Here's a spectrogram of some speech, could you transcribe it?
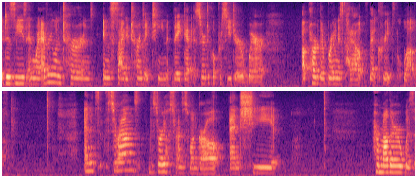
a disease. And when everyone turns in the society turns 18, they get a surgical procedure where a part of their brain is cut out that creates love. And it surrounds the story surrounds this one girl, and she her mother was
